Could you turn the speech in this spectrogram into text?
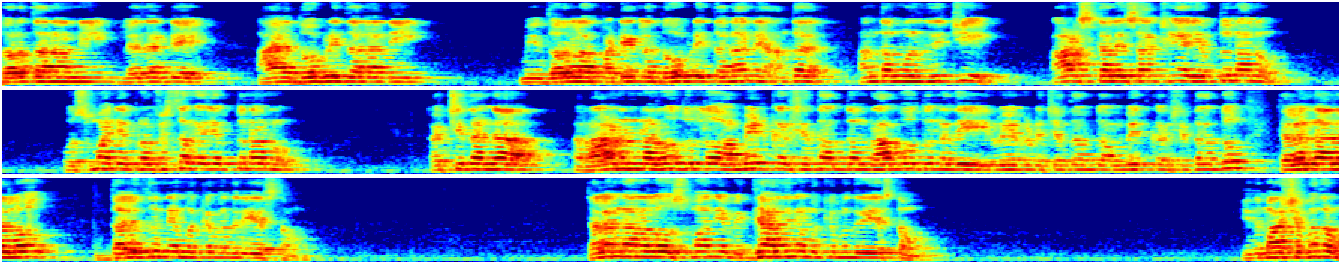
దొరతనాన్ని లేదంటే ఆయన దోపిడీతనాన్ని మీ దొరల పటేళ్ళ దోపిడీతనాన్ని అంత అంతమంది ఇచ్చి ఆర్ట్స్ కాలేజ్ సాక్షిగా చెప్తున్నాను. ఉస్మానియా ప్రొఫెసర్గా చెప్తున్నాను. ఖచ్చితంగా రానున్న రోజుల్లో అంబేద్కర్ శతాబ్దం రాబోతున్నది. ఇరవై ఒకటి శతాబ్దం అంబేద్కర్ శతాబ్దం. తెలంగాణలో దళితుడిని ముఖ్యమంత్రి చేస్తాం. తెలంగాణలో ఉస్మానియా విద్యార్థిని ముఖ్యమంత్రి చేస్తాం. ఇది మా శపథం.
